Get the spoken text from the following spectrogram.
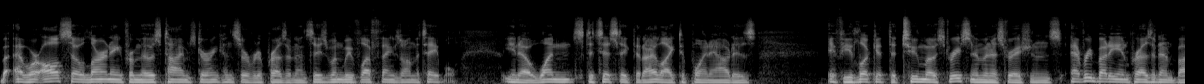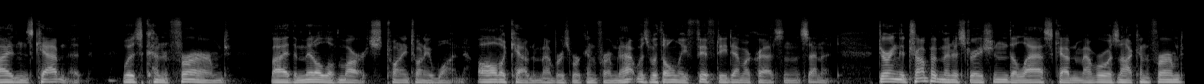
But uh, we're also learning from those times during conservative presidencies when we've left things on the table. You know, one statistic that I like to point out is if you look at the two most recent administrations, everybody in President Biden's cabinet was confirmed by the middle of March 2021. All the cabinet members were confirmed. That was with only 50 Democrats in the Senate. During the Trump administration, the last cabinet member was not confirmed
